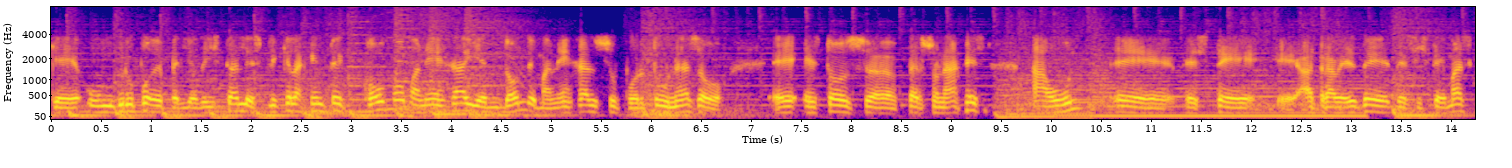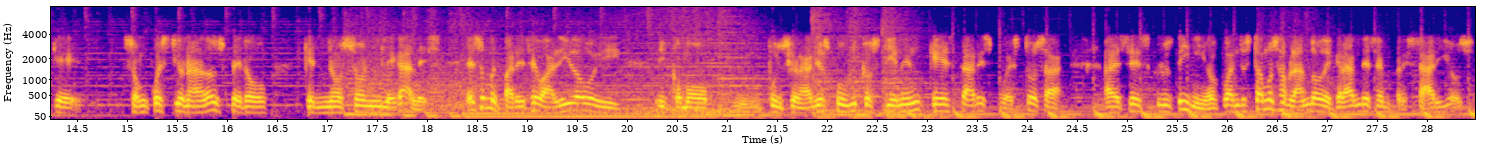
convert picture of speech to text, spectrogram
que un grupo de periodistas le explique a la gente cómo maneja y en dónde manejan sus fortunas o eh, estos eh, personajes aún este, a través de sistemas que son cuestionados, pero que no son ilegales. Eso me parece válido y, como funcionarios públicos tienen que estar expuestos a, ese escrutinio. Cuando estamos hablando de grandes empresarios,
